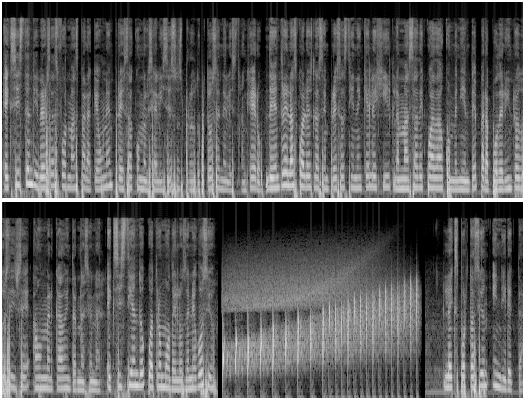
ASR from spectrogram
Existen diversas formas para que una empresa comercialice sus productos en el extranjero, de entre las cuales las empresas tienen que elegir la más adecuada o conveniente para poder introducirse a un mercado internacional, existiendo cuatro modelos de negocio. La exportación indirecta.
